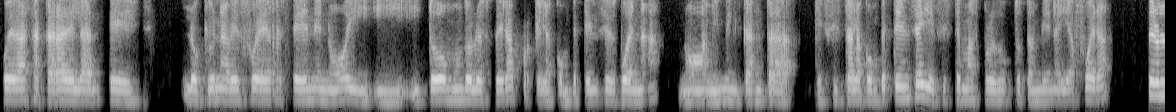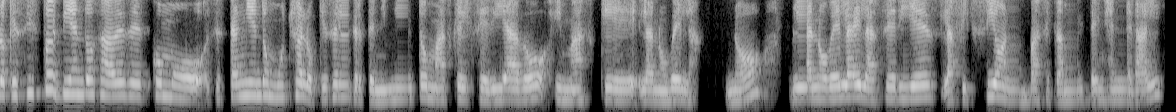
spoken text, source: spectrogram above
pueda sacar adelante lo que una vez fue RCN, ¿no? Y, y, todo el mundo lo espera porque la competencia es buena, ¿no? A mí me encanta que exista la competencia y existe más producto también allá afuera. Pero lo que sí estoy viendo, ¿sabes? Es como se están yendo mucho a lo que es el entretenimiento más que el seriado y más que la novela. ¿no? La novela y las series, la ficción básicamente en general,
